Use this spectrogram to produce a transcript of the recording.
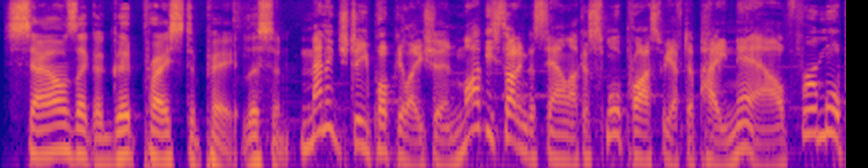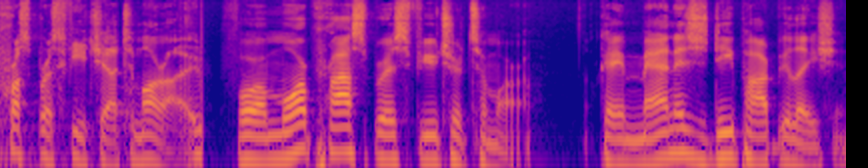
sounds like a good price to pay. Listen, Managed depopulation might be starting to sound like a small price we have to pay now for a more prosperous future tomorrow. for a more prosperous future tomorrow. Okay, manage depopulation.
